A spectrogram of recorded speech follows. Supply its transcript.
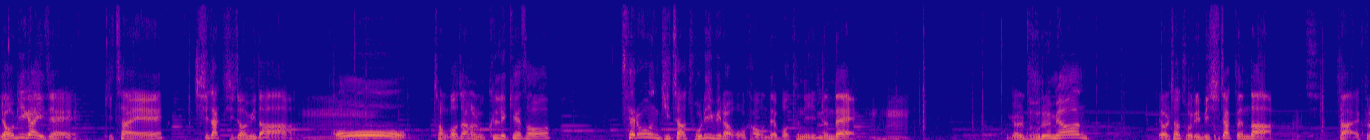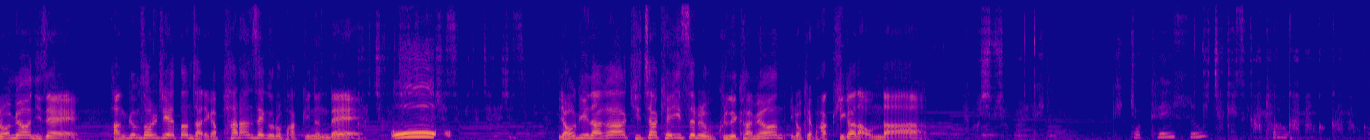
여기가 이제 기차의 시작 지점이다. 음. 오. 정거장을 우클릭해서 새로운 기차 조립이라고 가운데 버튼이 있는데 음흠. 이걸 누르면 열차 조립이 시작된다. 그렇지. 자 그러면 이제 방금 설치했던 자리가 파란색으로 바뀌는데 그렇지. 오. 잘하셨습니다. 잘하셨습니다. 여기다가 기차 케이스를 우클릭하면 이렇게 바퀴가 나온다. 해보십시오 빨리. 기차 케이스? 기차 케이스 까만 거 까만 거 까만 거.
